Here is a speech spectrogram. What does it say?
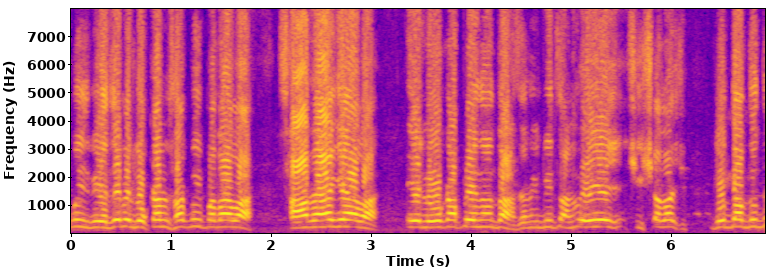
ਕੁਝ ਵੇਖਦੇ ਪਏ ਲੋਕਾਂ ਨੂੰ ਸਭ ਕੁਝ ਪਤਾ ਵਾ ਸਾਹ ਰਹਿ ਗਿਆ ਵਾ। ਇਹ ਲੋਕ ਆਪੇ ਇਹਨਾਂ ਨੂੰ ਦੱਸ ਦੇਣਗੇ ਵੀ ਤੁਹਾਨੂੰ ਇਹ ਸ਼ੀਸ਼ਾ ਦਾ ਦੁੱਧ ਦਾ ਦੁੱਧ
